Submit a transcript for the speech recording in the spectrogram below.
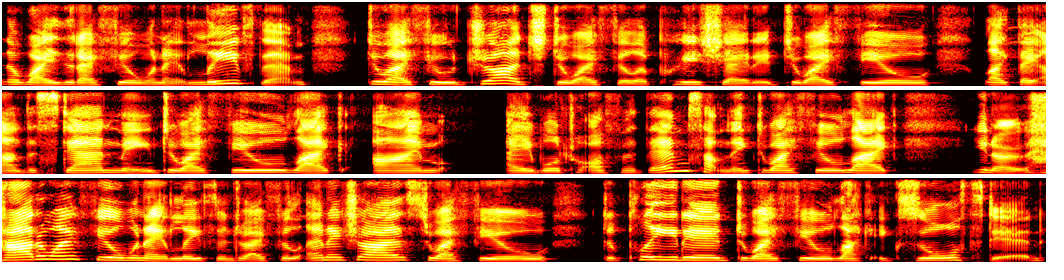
the way that I feel when I leave them. Do I feel judged? Do I feel appreciated? Do I feel like they understand me? Do I feel like I'm able to offer them something? Do I feel like, you know, how do I feel when I leave them? Do I feel energized? Do I feel depleted? Do I feel like exhausted?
